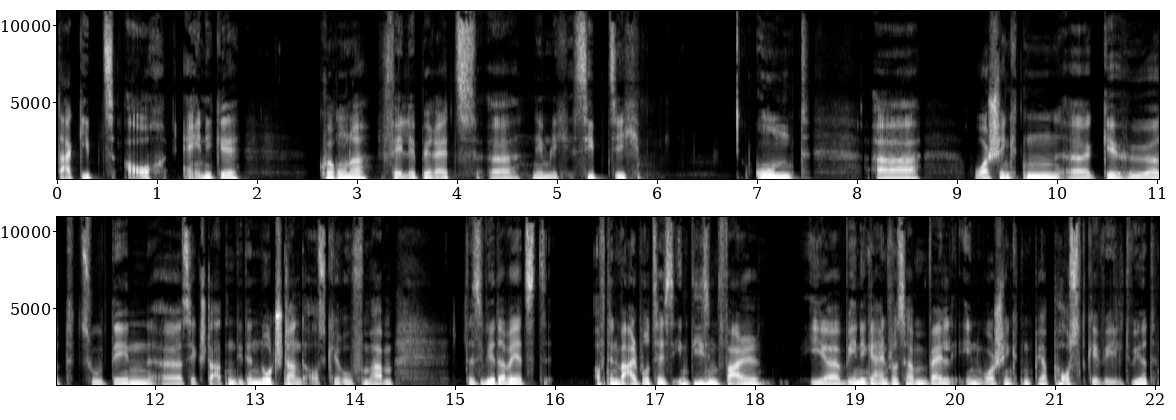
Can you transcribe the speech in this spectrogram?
Da gibt's auch einige Corona-Fälle bereits, äh, nämlich 70. Und äh, Washington gehört zu den sechs Staaten, die den Notstand ausgerufen haben. Das wird aber jetzt auf den Wahlprozess in diesem Fall eher weniger Einfluss haben, weil in Washington per Post gewählt wird.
